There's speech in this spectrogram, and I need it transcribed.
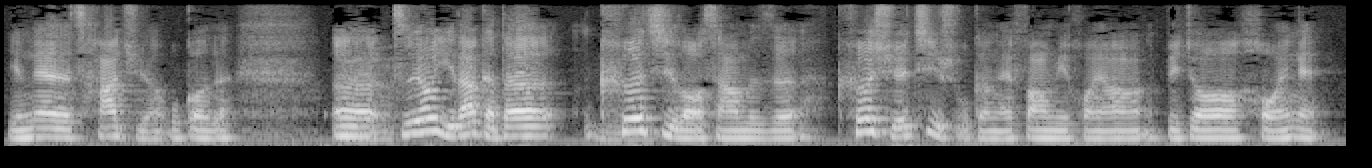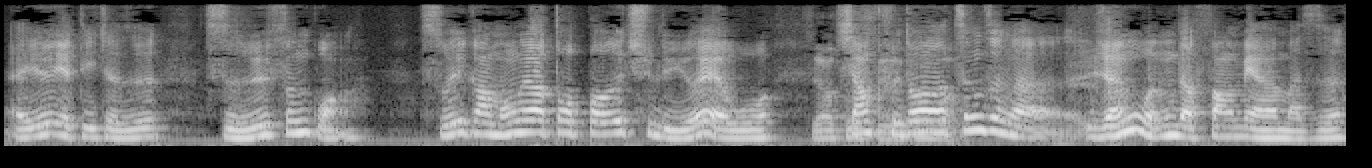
有眼差距啊，我觉着，呃，主要伊拉搿搭科技咯啥物事，科学技术搿眼方面好像比较好一眼。还有一点就是自然风光，所以讲侬要到北欧去旅游闲话，想看到真正的人文的方面的物事，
